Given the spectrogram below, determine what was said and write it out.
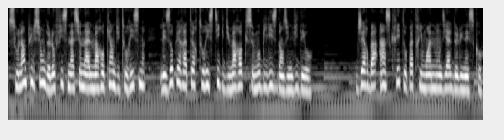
Sous l'impulsion de l'Office national marocain du tourisme, les opérateurs touristiques du Maroc se mobilisent dans une vidéo. Djerba inscrite au patrimoine mondial de l'UNESCO.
